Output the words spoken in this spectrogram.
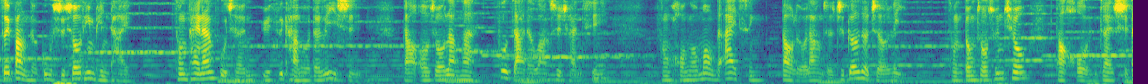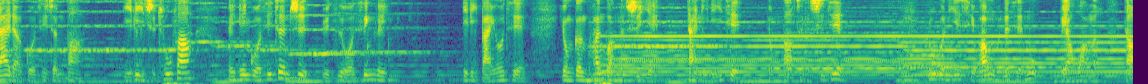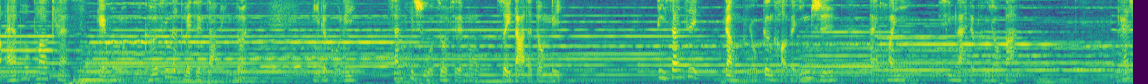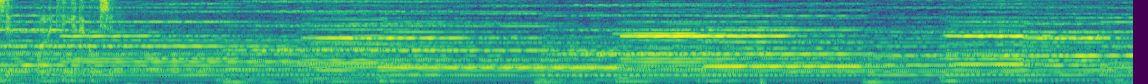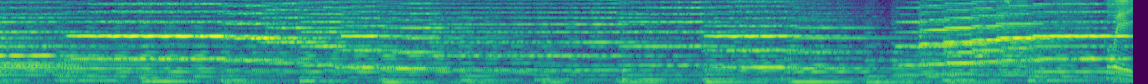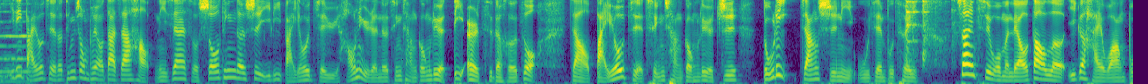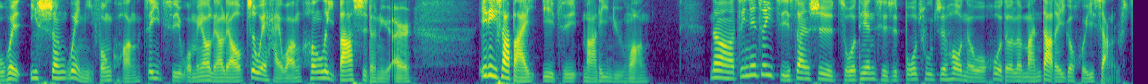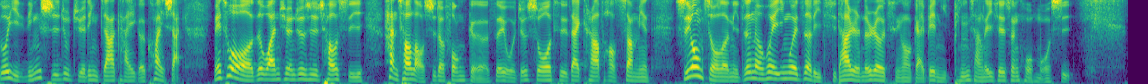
最棒的故事收听平台，从台南府城与斯卡罗的历史，到欧洲浪漫复杂的王室传奇，从《红楼梦》的爱情到《流浪者之歌》的哲理，从东周春秋到后冷战时代的国际争霸，以历史出发，聆听国际政治与自我心灵。伊利百优解，用更宽广的视野带你理解、拥抱这个世界。如果你也喜欢我们的节目，不要忘了到 Apple Podcasts 给我们五颗星的推荐加评论。你的鼓励将会是我做节目最大的动力。第三季，让我们用更好的音质来欢迎新来的朋友吧。开始我们今天的故事。一历百忧解的听众朋友，大家好！你现在所收听的是《一历百忧解与好女人的情场攻略》第二次的合作，叫《百忧解情场攻略之独立将使你无坚不摧》。上一期我们聊到了一个海王不会一生为你疯狂，这一期我们要聊聊这位海王亨利八世的女儿伊丽莎白以及玛丽女王。那今天这一集算是昨天其实播出之后呢，我获得了蛮大的一个回响，所以临时就决定加开一个快闪。没错，这完全就是抄袭汉超老师的风格，所以我就说，其实，在 Clubhouse 上面使用久了，你真的会因为这里其他人的热情哦，改变你平常的一些生活模式。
